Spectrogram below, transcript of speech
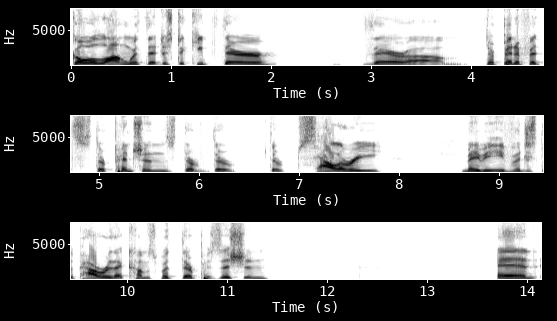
go along with it just to keep their their um their benefits, their pensions, their their their salary, maybe even just the power that comes with their position. And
